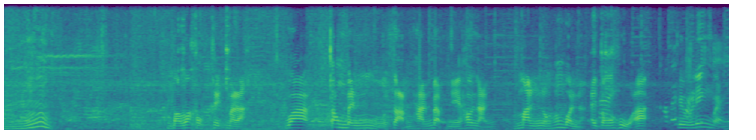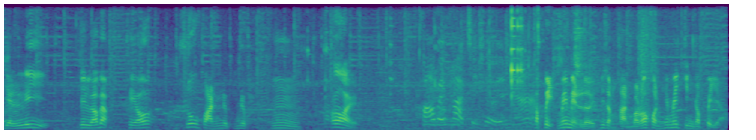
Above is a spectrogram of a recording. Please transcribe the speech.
อืมบอกว่าเขาคิดมาละว่าต้องเป็นหมูสามชั้นแบบนี้เท่านั้น มันลงข้างบนอะไอตรงหัวอะ ฟิลลิ่งเหมือนเยลลี่ กินแล้วแบบเคี้ยวสู้ฟันหนึบหนึบๆอืมอร่อยเขาเอาไปผัดเฉยๆอย่างเงี้ยกะปิไม่เหม็นเลยที่สำคัญบอกว่าคนที่ไม่กินกะปิอะ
